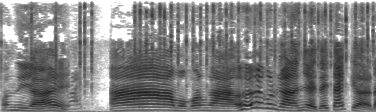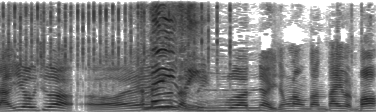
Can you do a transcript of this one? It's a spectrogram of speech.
Con gì đấy? À, một con gà. Ơ, con gà nó nhảy tách tách kìa, đáng yêu chưa? Đấy, rất là xinh luôn, nhảy trong lòng toàn tay bạn bo.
